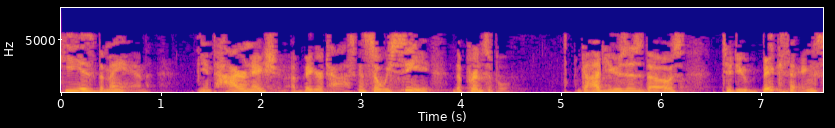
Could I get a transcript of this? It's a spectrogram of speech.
He is the man the entire nation a bigger task. And so we see the principle. God uses those to do big things.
